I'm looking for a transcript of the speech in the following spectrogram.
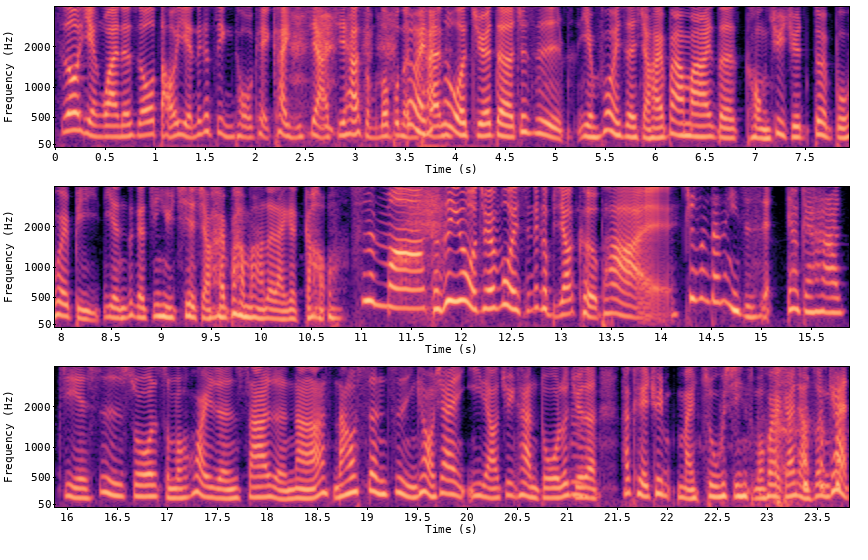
只有演完的时候导演那个镜头可以看一下，其他什么都不能看。对，但是我觉得就是演 Voice 的小孩爸妈的恐惧绝对不会比演这个金鱼期的小孩爸妈的来个高，是吗？可是因为我觉得 Voice 那个比较可怕，哎，就是但是你只是要跟他解释说什么坏人杀人啊，然后甚至你看我现在医疗剧看多，我都觉得他可以去买猪心什么，会跟他讲说，你看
